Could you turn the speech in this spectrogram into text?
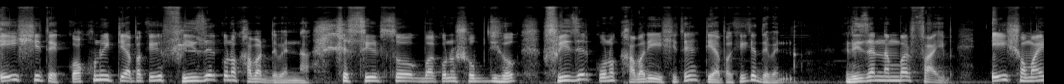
এই শীতে কখনোই টিয়া পাখিকে ফ্রিজের কোনো খাবার দেবেন না। সে সিডস হোক বা কোনো সবজি হোক, ফ্রিজের কোনো খাবারই এই শীতে টিয়া পাখিকে দেবেন না। রিজন নাম্বার ফাইভ এই সময়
